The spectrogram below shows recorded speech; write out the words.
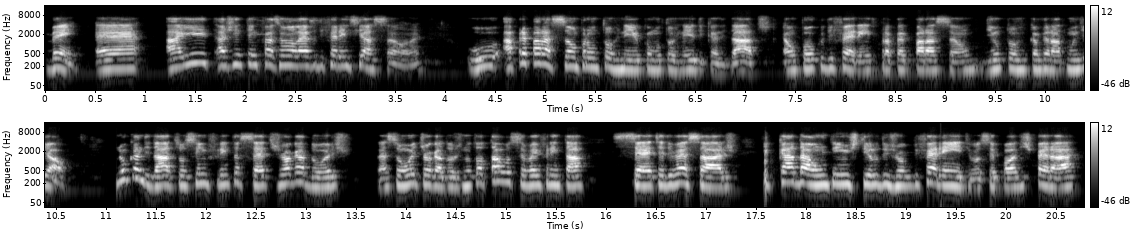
Bem, é, aí a gente tem que fazer uma leve diferenciação, né? O, a preparação para um torneio como o torneio de candidatos é um pouco diferente para a preparação de um campeonato mundial. No candidato, você enfrenta sete jogadores, né? são oito jogadores no total, você vai enfrentar sete adversários e cada um tem um estilo de jogo diferente. Você pode esperar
